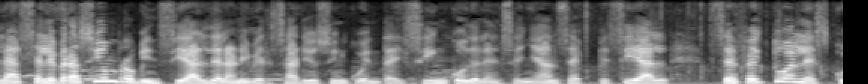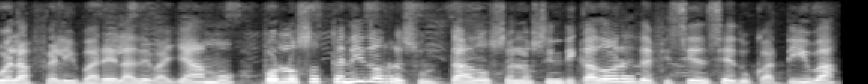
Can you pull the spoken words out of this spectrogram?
La celebración provincial del aniversario 55 de la enseñanza especial se efectuó en la Escuela Félix Varela de Bayamo por los sostenidos resultados en los indicadores de eficiencia educativa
